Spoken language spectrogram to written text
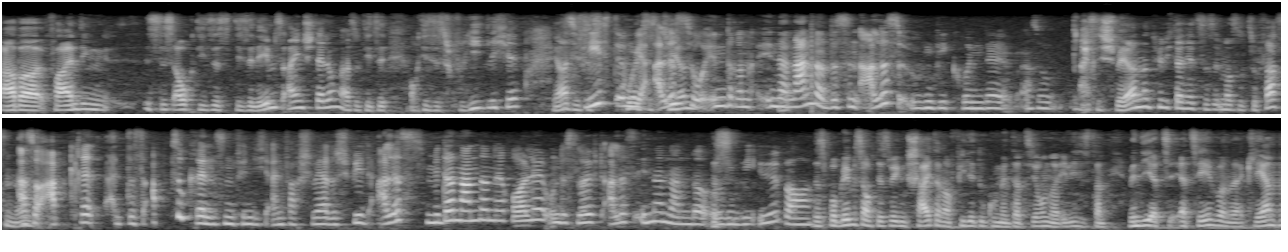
aber vor allen Dingen ist es auch dieses, diese Lebenseinstellung, also diese, auch dieses Friedliche. Ja, Es fließt irgendwie alles so in, drin, ineinander. Das sind alles irgendwie Gründe. Also Ah, Es ist schwer natürlich dann jetzt das immer so zu fassen. Ne? Also abgre das abzugrenzen finde ich einfach schwer. Das spielt alles miteinander eine Rolle und es läuft alles ineinander Das- irgendwie über. das Problem ist auch, deswegen scheitern auch viele Dokumentationen oder ähnliches dran, wenn die erz erzählen wollen und erklären,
